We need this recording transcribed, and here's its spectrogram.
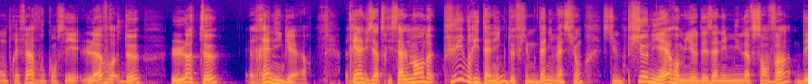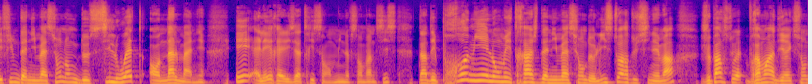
on préfère vous conseiller l'œuvre de Lotte Reiniger. Réalisatrice allemande, puis britannique de films d'animation, c'est une pionnière au milieu des années 1920 des films d'animation, donc de silhouette en Allemagne. Et elle est réalisatrice en 1926 d'un des premiers longs métrages d'animation de l'histoire du cinéma. Je parle vraiment à la direction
